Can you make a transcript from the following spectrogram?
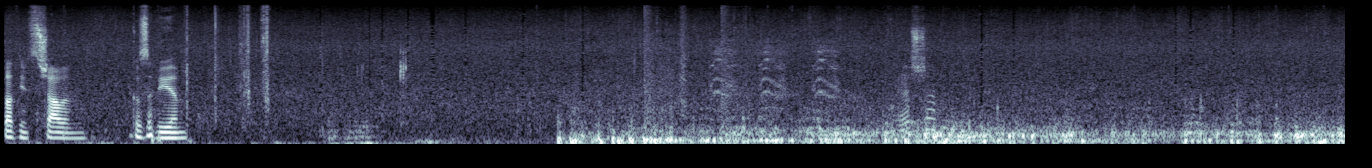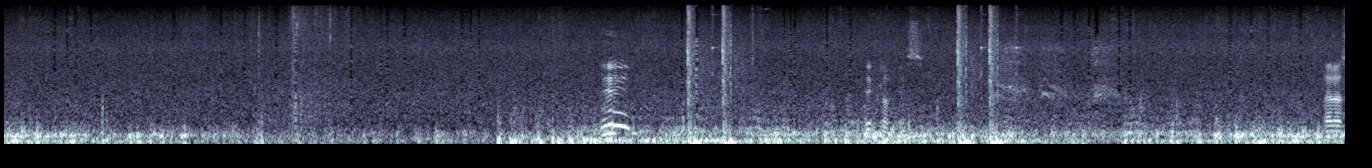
Ostatnim strzałem go zabiłem. Jeszcze? Wykrop jest. Teraz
